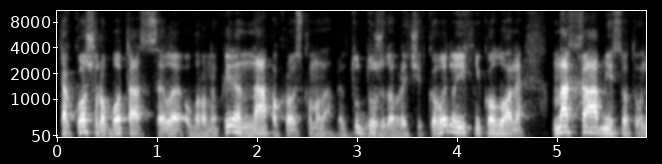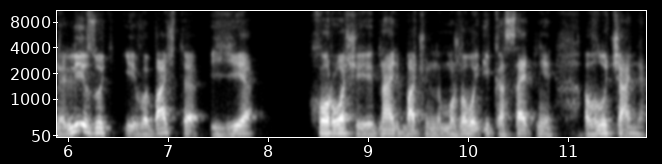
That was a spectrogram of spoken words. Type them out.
Також робота Сили оборони України на Покровському напрямку. Тут дуже добре чітко видно їхні колони. Нахабність, от вони лізуть, і ви бачите, є хороші, і навіть бачу, можливо, і касетні влучання.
